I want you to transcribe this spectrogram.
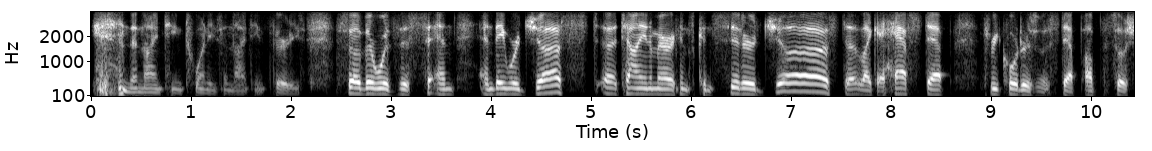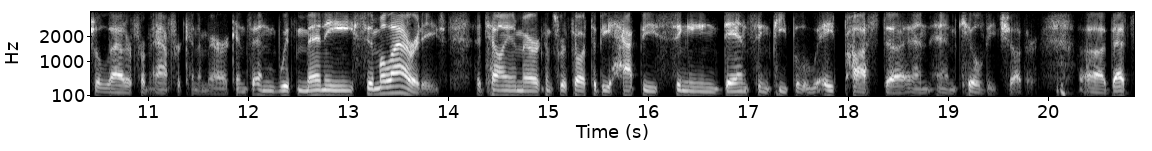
in the 1920s and 1930s. So there was this, and and they were just uh, Italian Americans considered just uh, like a half step, three quarters of a step up the social ladder from African Americans, and with many similarities. Italian Americans were thought to be happy, singing, dancing people who ate pasta and and killed each other. Uh, that's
